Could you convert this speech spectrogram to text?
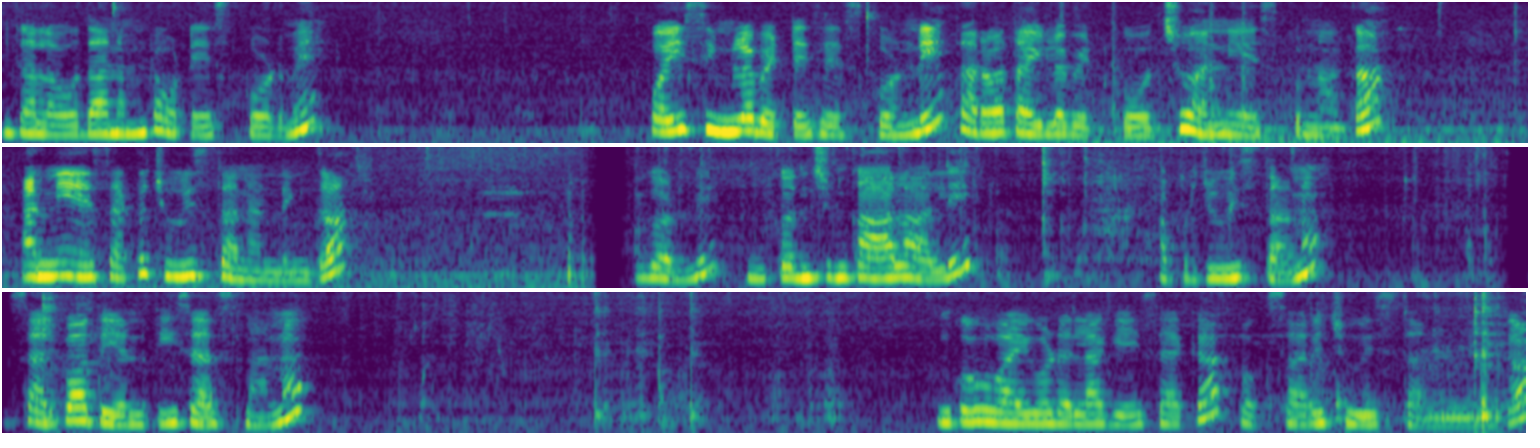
ఇంకా లవదానంతో ఒకటి వేసుకోవడమే. పొయ్యి సిమ్లో పెట్టేసేసుకోండి. తర్వాత ఐలో పెట్టుకోవచ్చు. అన్నీ వేసుకున్నాక. అన్నీ వేసాక చూపిస్తానండి ఇంకా. ఇదిగోండి. ఇంకొంచెం కాలాలి. అప్పుడు చూపిస్తాను. సరిపోతాయండి తీసేస్తున్నాను. ఇంకొక వాయి కూడా ఇలాగ వేసాక ఒకసారి చూపిస్తానండి ఇంకా.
